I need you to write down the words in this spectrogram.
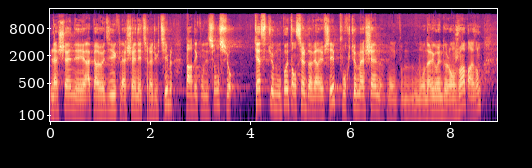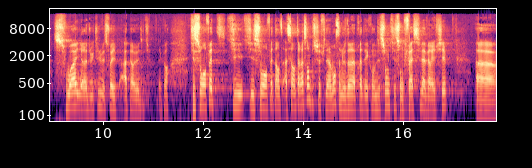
la chaîne est apériodique, la chaîne est irréductible, par des conditions sur qu'est-ce que mon potentiel doit vérifier pour que ma chaîne, mon, algorithme de Langevin par exemple, soit irréductible et soit apériodique. D'accord? Qui, sont en fait, qui, sont en fait assez intéressants parce que finalement ça nous donne après des conditions qui sont faciles à vérifier, euh,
